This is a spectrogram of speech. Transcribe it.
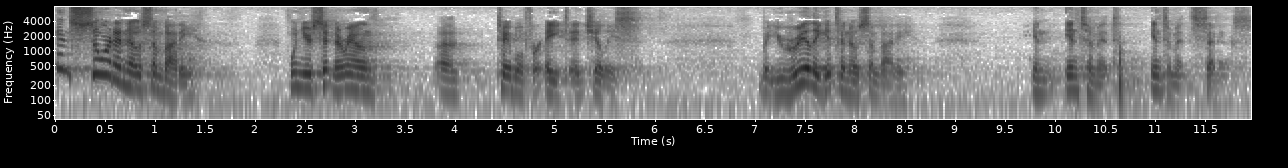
and sort of know somebody when you're sitting around a table for eight at Chili's. But you really get to know somebody in intimate, intimate settings.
